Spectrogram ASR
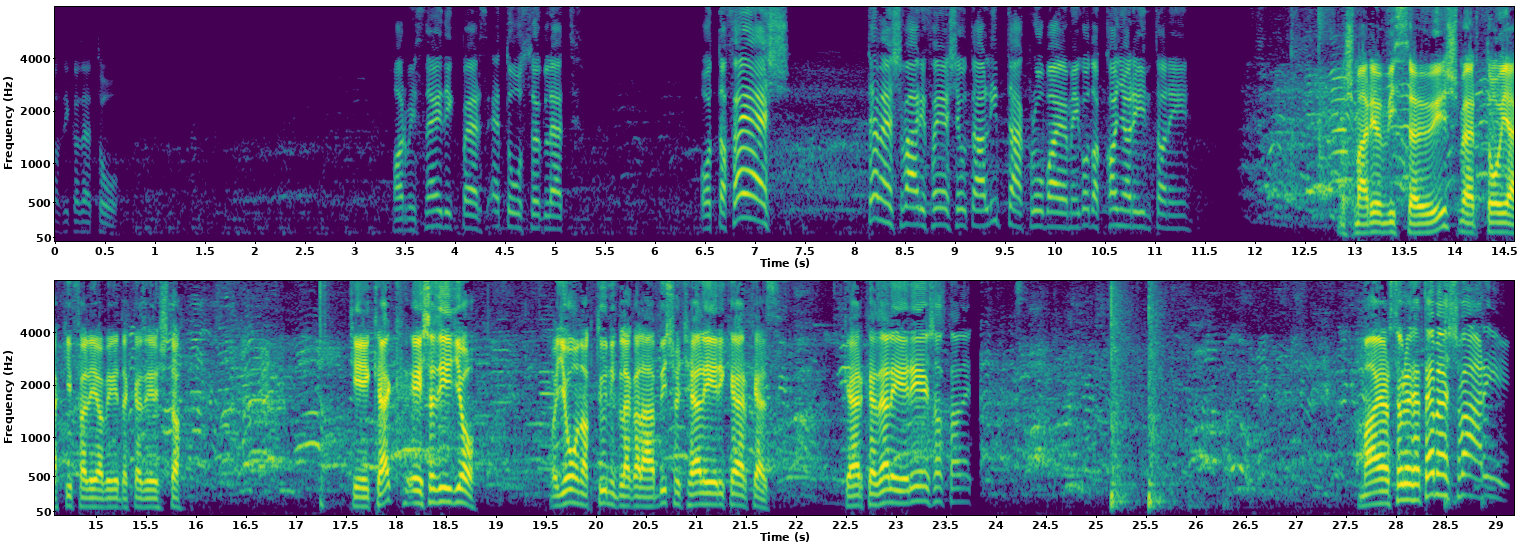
Utazik az Eto. 34. perc, Eto szöglet. Ott a fejes! Temesvári fejese után Lipták próbálja még oda kanyarintani. Most már jön vissza ő is, mert tolják kifelé a védekezést a kékek, és ez így jó. Vagy jónak tűnik legalábbis, hogyha eléri Kerkez. Kerkez eléri, és aztán egy... Májer szöglete, Temesvári!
